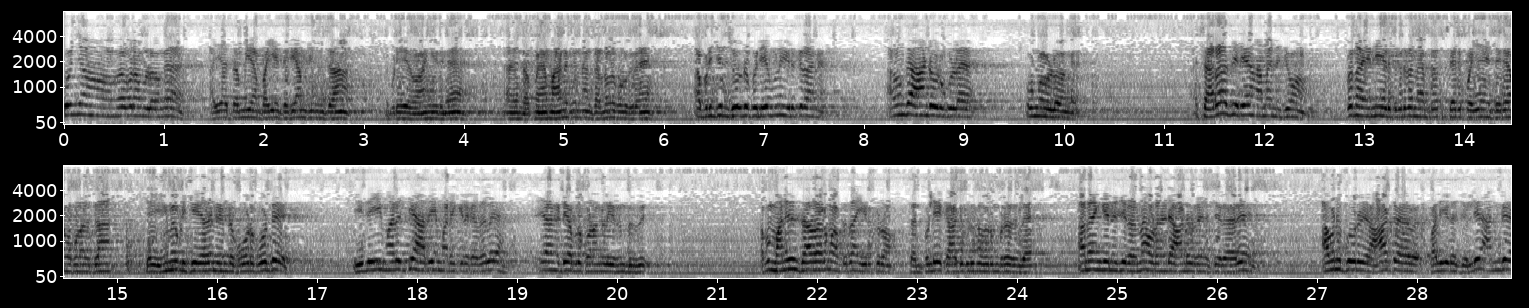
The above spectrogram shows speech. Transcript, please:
கொஞ்சம் விவரம் உள்ளவங்க ஐயா தம்பி என் பையன் தெரியாமல் செஞ்சுட்டான். இப்படி வாங்கிடுங்க. என் இந்த மகனுக்கு நான் தண்டனை கொடுக்குறேன். அப்படின்னு சொல்லி சொல்கிற பெரியவங்களும் இருக்கிறாங்க. அவங்க ஆண்டவருக்குள்ள உண்மை விடுவாங்க சராசரியாக நாம என்ன செய்வோம்? இப்போ நான் என்ன எடுத்துக்கிட்டு நான் சரி பையன் கொண்டு கொண்டாந்துட்டான். சரி இனிமே இப்படி செய்யாதுன்னு ரெண்டு போட போட்டு இதையும் மறைச்சு அதையும் மறைக்கிற கதையில் என்கிட்டே அப்படி குணங்கள் இருந்தது. அப்போ மனிதன் சாதாரணமாக அப்படி தான் இருக்கிறோம். தன் பிள்ளையை காட்டி கொடுக்க விரும்புறது இல்லை ஆனால் இங்கே என்ன செய்யறாருன்னா உடனே ஆண்டவர் என்ன செய்யறாரு அவனுக்கு ஒரு ஆட்டை பலியிட சொல்லி அங்கே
